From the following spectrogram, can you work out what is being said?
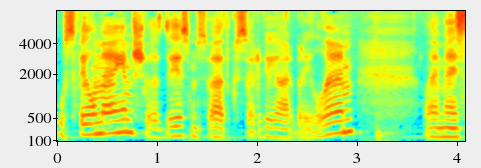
uzfilmējam šos dziesmu svētkus ar VR brillēm. Mm lai mēs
